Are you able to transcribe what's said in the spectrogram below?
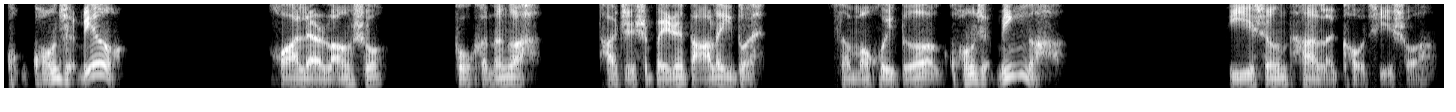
狂狂犬病？花脸狼说：“不可能啊！”他只是被人打了一顿，怎么会得狂犬病啊？医生叹了口气说：“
